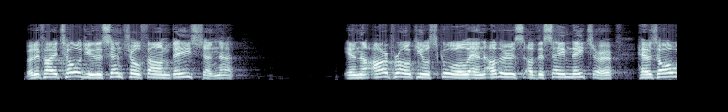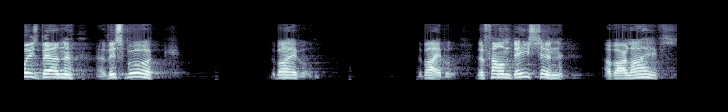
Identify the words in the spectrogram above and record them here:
But if I told you the central foundation in our parochial school and others of the same nature has always been this book, the Bible. The Bible. The foundation of our lives.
